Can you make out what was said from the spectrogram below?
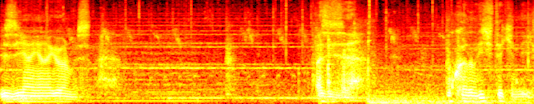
Bizi yan yana görmesin. Azize, bu kadın hiç tekin değil.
